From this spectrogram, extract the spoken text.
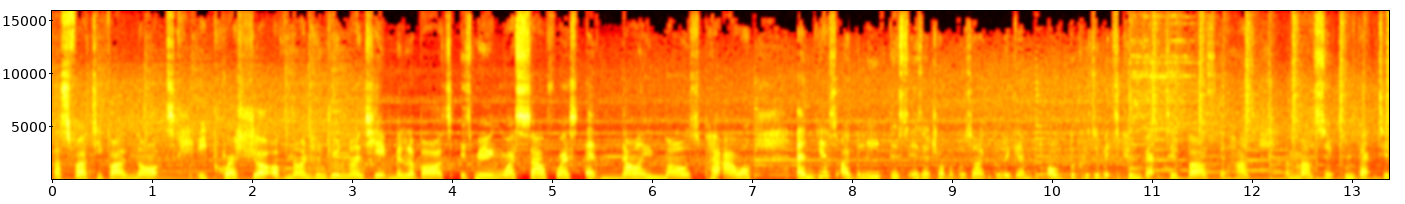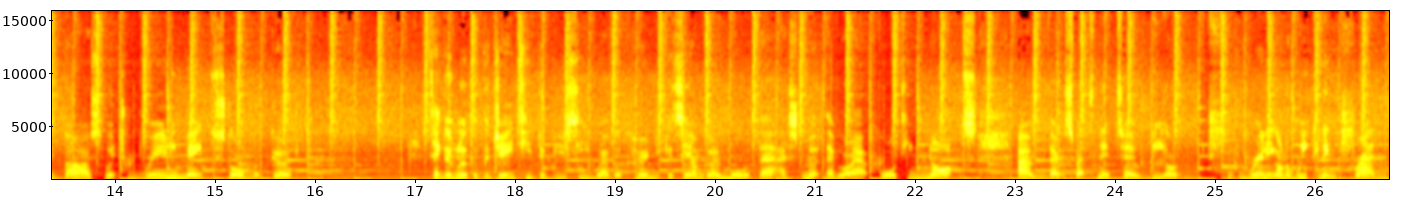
that's 35 knots, a pressure of 998 millibars, it's moving west-southwest at 9 miles per hour, and yes, I believe this is a tropical cyclone again oh, because of its convective burst it has, a massive convective burst which really made the storm look good. Take a look at the JTWC weather cone. You can see I'm going more with their estimate. They've got at 40 knots. Um, they're expecting it to be on, really on a weakening trend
